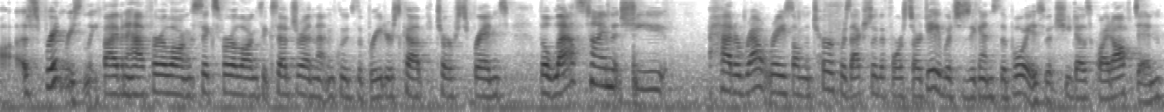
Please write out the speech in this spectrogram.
uh, sprint recently, five and a half furlongs, six furlongs, etc., and that includes the Breeders' Cup turf sprint. The last time that she had a route race on the turf was actually the Fourstardave, which is against the boys, which she does quite often.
